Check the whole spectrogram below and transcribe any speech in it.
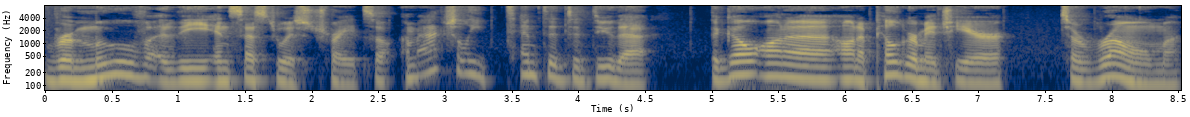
remove the incestuous trait. So I'm actually tempted to do that. To go on a on a pilgrimage here to Rome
